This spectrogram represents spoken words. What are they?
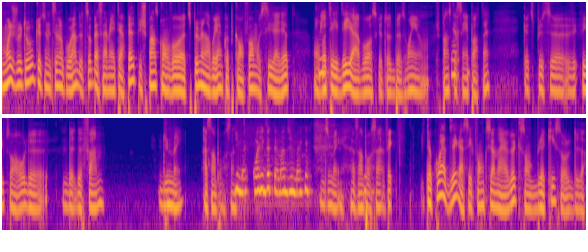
moi, je veux toujours que tu me tiennes au courant de ça parce que ça m'interpelle. Puis je pense qu'on va. Tu peux me l'envoyer en copie conforme aussi, la lettre. On va t'aider à avoir ce que tu as besoin. Je pense que c'est important que tu puisses euh, vivre ton rôle de, de, de femme, d'humain à 100%. D'humain, oui, exactement, d'humain. D'humain à 100%. Fait que t'as quoi à dire à ces fonctionnaires-là qui sont bloqués sur leur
